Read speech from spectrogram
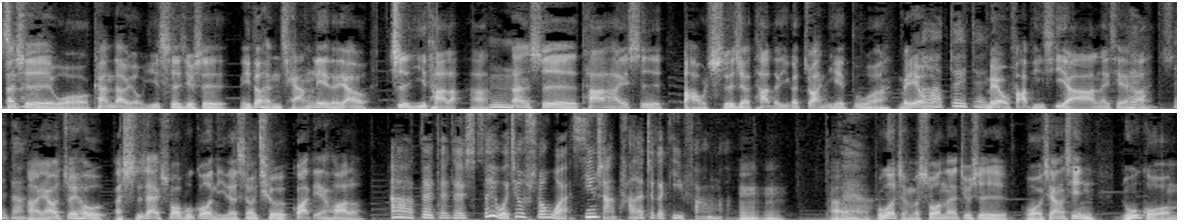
但是我看到有一次，就是你都很强烈的要质疑他了啊，但是他还是保持着他的一个专业度啊，没有啊，对对，没有发脾气啊那些哈，是的。啊，然后最后啊实在说不过你的时候就挂电话了啊，对对对，所以我就说我欣赏他的这个地方嘛，嗯嗯，啊，对啊，不过怎么说呢，就是我相信如果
